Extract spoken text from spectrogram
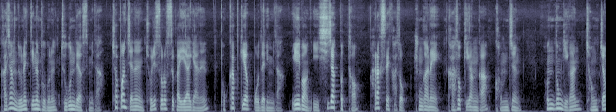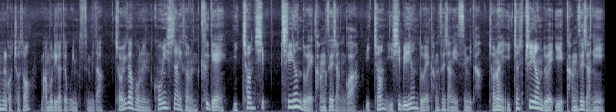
가장 눈에 띄는 부분은 두 군데였습니다. 첫 번째는 조지 소로스가 이야기하는 복합 기업 모델입니다. 1번 이 시작부터 하락세 가속, 중간에 가속 기간과 검증, 혼동 기간 정점을 거쳐서 마무리가 되고 있습니다. 저희가 보는 코인 시장에서는 크게 2017년도의 강세장과 2021년도의 강세장이 있습니다. 저는 2017년도의 이 강세장이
